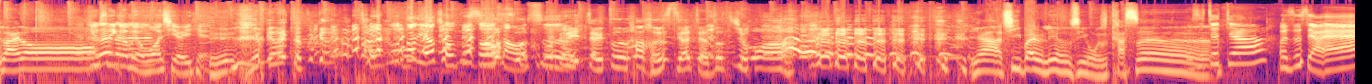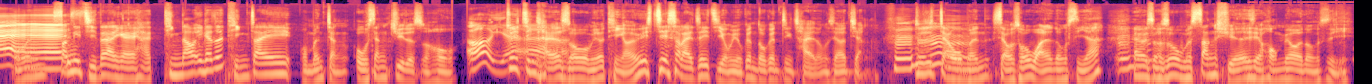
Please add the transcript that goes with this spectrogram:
来喽又是一个没有默契的一天成功的重复多少次？我跟你讲，真的，他很喜欢讲这句话。呀，七百人练习生，我是卡森，我是佳佳，我是小 S。我们上一集大家应该还听到，应该是停在我们讲偶像剧的时候，哦，最精彩的时候我们就停啊，因为接下来这一集我们有更多更精彩的东西要讲，就是讲我们小时候玩的东西啊，还有小时候我们上学的一些荒谬的东西。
